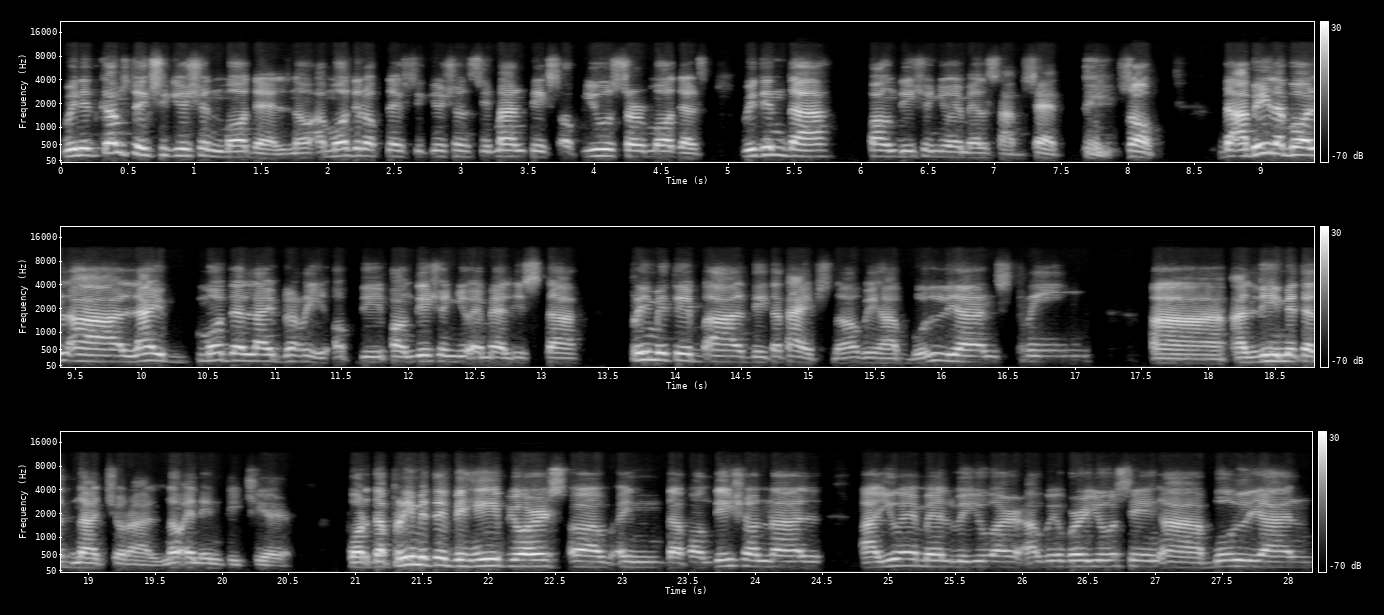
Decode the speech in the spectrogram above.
When it comes to execution model, now a model of the execution semantics of user models within the Foundation UML subset. so the available uh, live model library of the Foundation UML is the primitive uh, data types. No, we have Boolean, string, uh, unlimited natural, no, and integer. For the primitive behaviors uh, in the foundational uh, UML, we, are, uh, we were using uh, Boolean,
